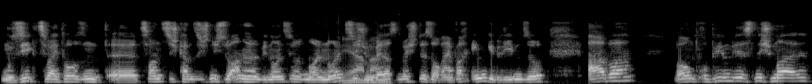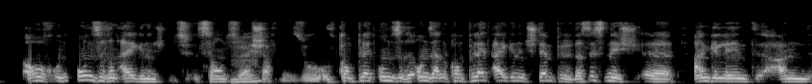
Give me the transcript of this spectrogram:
Musik 2020 kann sich nicht so anhören wie 1999 Ja, und wer das möchte, ist auch einfach hängen geblieben so. Aber warum probieren wir es nicht mal auch un- unseren eigenen Sound zu Mhm. erschaffen, so komplett unsere unseren komplett eigenen Stempel. Das ist nicht äh, angelehnt an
